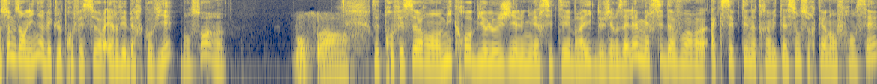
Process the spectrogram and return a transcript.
Nous sommes en ligne avec le professeur Hervé Bercovier. Bonsoir. Bonsoir. Vous êtes professeur en microbiologie à l'Université hébraïque de Jérusalem. Merci d'avoir euh, accepté notre invitation sur Canon français.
